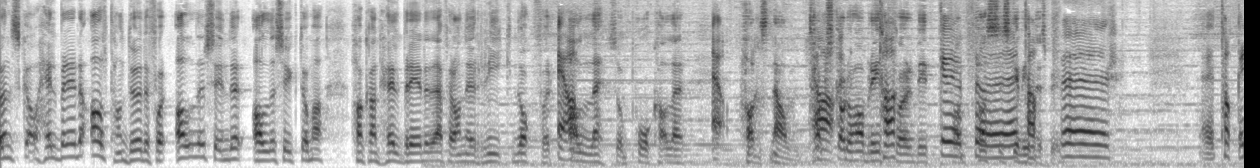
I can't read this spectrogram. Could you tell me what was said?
ønsker å helbrede alt. Han døde for alle synder, alle sykdommer. Han kan helbrede deg, for han er rik nok for Ja. alle som påkaller Ja. hans navn. Takk skal du ha, Britt, for ditt fantastiske fantastiske takk vitnesbyrd. for- Jeg takker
